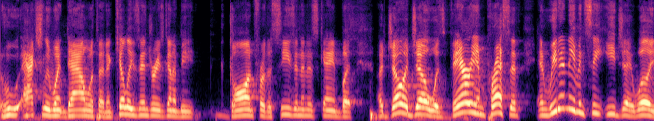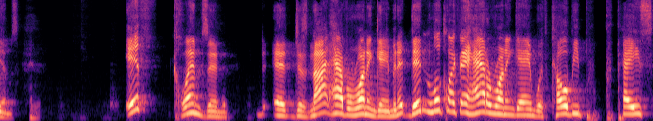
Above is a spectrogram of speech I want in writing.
who actually went down with an Achilles injury. He's going to be gone for the season in this game. But Joe Joe was very impressive, and we didn't even see EJ Williams. If Clemson uh, does not have a running game, and it didn't look like they had a running game with Kobe Pace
